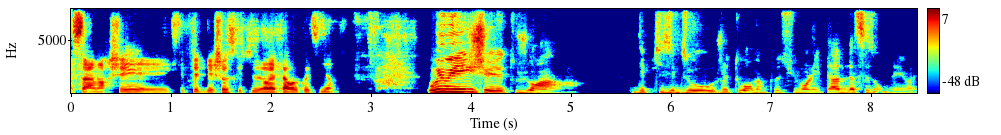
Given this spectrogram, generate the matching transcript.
ça a marché et c'est peut-être des choses que tu devrais faire au quotidien. Oui, oui, j'ai toujours un, des petits exos où je tourne un peu suivant les périodes de la saison. Mais ouais.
